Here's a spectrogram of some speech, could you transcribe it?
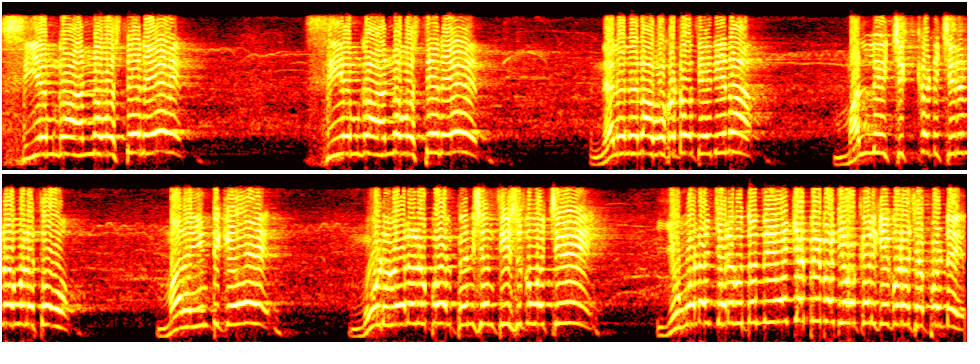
సీఎంగా అన్న వస్తేనే సీఎంగా అన్న వస్తేనే నెల నెల ఒకటో తేదీన మళ్ళీ చిక్కటి చిరునవ్వులతో మన ఇంటికే మూడు వేల రూపాయల పెన్షన్ తీసుకువచ్చి ఇవ్వడం జరుగుతుంది అని చెప్పి ప్రతి ఒక్కరికి కూడా చెప్పండి.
